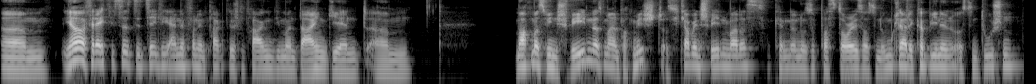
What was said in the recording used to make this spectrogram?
Ähm, ja, vielleicht ist das tatsächlich eine von den praktischen Fragen, die man dahingehend ähm, macht man es wie in Schweden, dass man einfach mischt. Also ich glaube, in Schweden war das. Kenne da nur so ein paar Stories aus den Umkleidekabinen, aus den Duschen.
